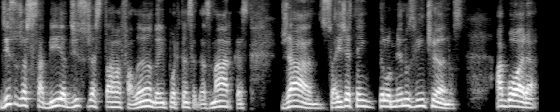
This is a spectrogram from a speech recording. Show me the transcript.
Disso já sabia, disso já estava falando, a importância das marcas, já isso aí já tem pelo menos 20 anos. Agora,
